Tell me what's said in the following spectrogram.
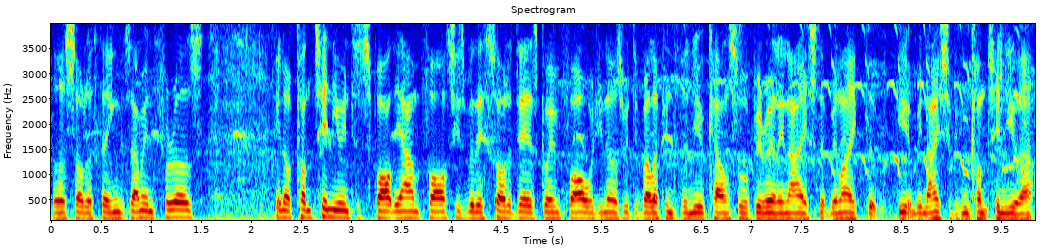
those sort of things. I mean, for us you know, continuing to support the armed forces with this sort of days going forward, you know, as we develop into the new council would be really nice. It'd be like that. It'd be nice if we can continue that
